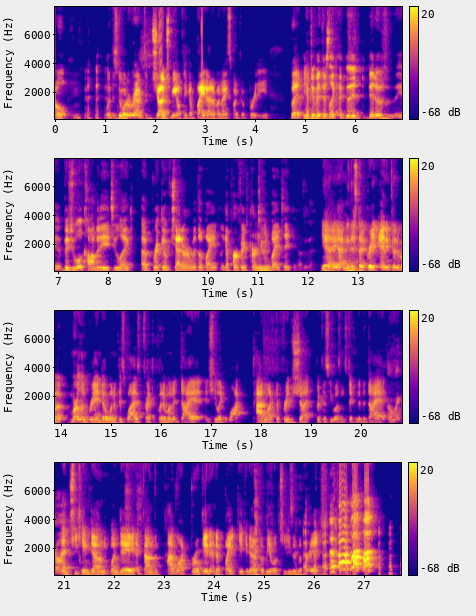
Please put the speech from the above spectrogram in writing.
own when there's no one around to judge me. I'll take a bite out of a nice hunk of brie. But You have to admit, there's like a good bit of uh, visual comedy to like a brick of cheddar with a bite, like a perfect cartoon Mhm. bite taken out of it. Yeah, yeah. I mean, there's that great anecdote about Marlon Brando. One of his wives tried to put him on a diet, and she like locked, padlocked the fridge shut because he wasn't sticking to the diet. Oh my god. And she came down one day and found the padlock broken and a bite taken out of the wheel of cheese in the fridge.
